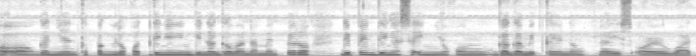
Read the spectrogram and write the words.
oo, ganyan, kapag lukot, ganyan yung ginagawa namin. Pero, depende nga sa inyo kung gagamit kayo ng flies or what.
